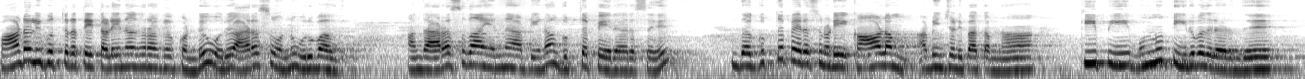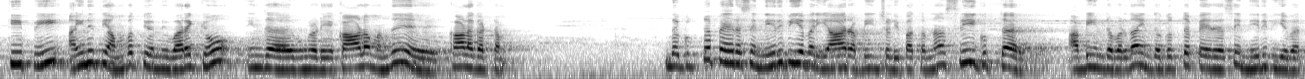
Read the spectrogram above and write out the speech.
பாடலிபுத்திரத்தை தலைநகராக கொண்டு ஒரு அரசு ஒன்று உருவாகுது. அந்த அரசு தான் என்ன அப்படின்னா குப்த பேரரசு. இந்த குப்த பேரரசனுடைய காலம் அப்படின்னு சொல்லி பார்த்தோம்னா கிபி முந்நூற்றி இருபதுலேருந்து கிபி ஐநூற்றி ஐம்பத்தி ஒன்று வரைக்கும் இந்த இவங்களுடைய காலம் வந்து காலகட்டம். இந்த குப்த பேரரசை நிறுவியவர் யார் அப்படின்னு சொல்லி பார்த்தோம்னா ஸ்ரீகுப்தர் அப்படின்றவர் தான் இந்த குப்த பேரரசை நிறுவியவர்.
